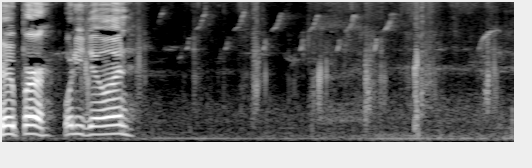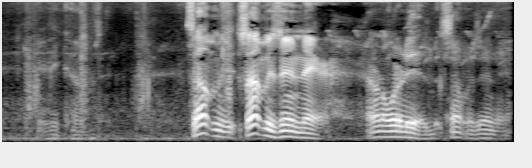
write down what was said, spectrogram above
Cooper, what are you doing? Here he comes. Something, something is in there. I don't know what it is, but something's in there.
